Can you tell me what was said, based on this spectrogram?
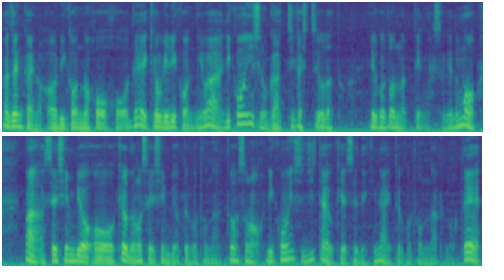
まあ、前回の離婚の方法で、協議離婚には離婚意思の合致が必要だということになっていましたけれども、まあ、精神病、強度の精神病ということになると、その離婚意思自体を形成できないということになるので、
